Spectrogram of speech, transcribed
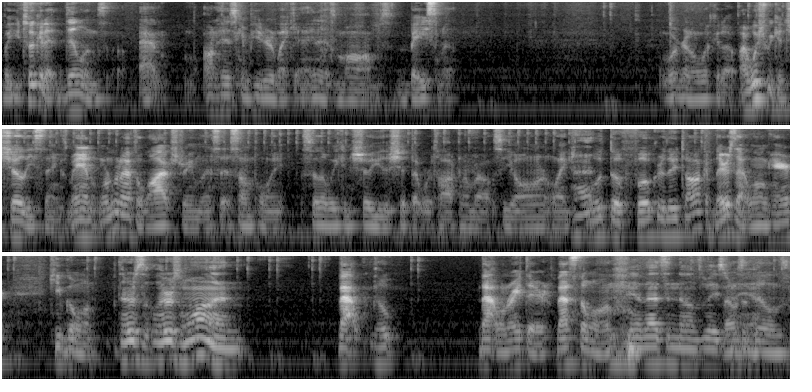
but you took it at Dylan's at on his computer, like in his mom's basement. We're gonna look it up. I wish we could show these things, man. We're gonna have to live stream this at some point so that we can show you the shit that we're talking about, so y'all aren't like, "What the fuck are they talking?" There's that long hair. Keep going. there's there's one. That nope. That one right there. That's the one. Yeah, that's in Dylan's basement. that was in yeah. Dylan's.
